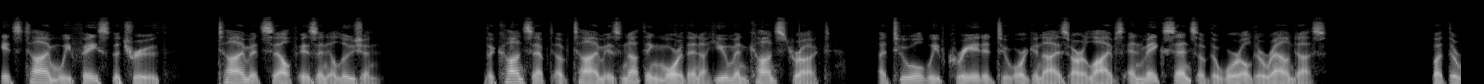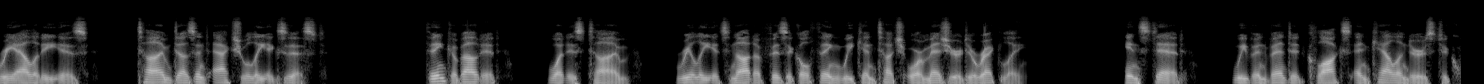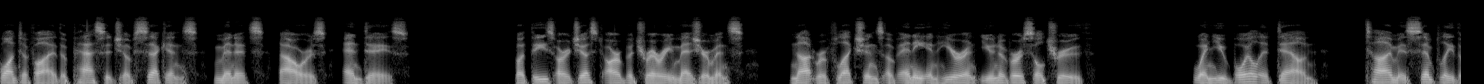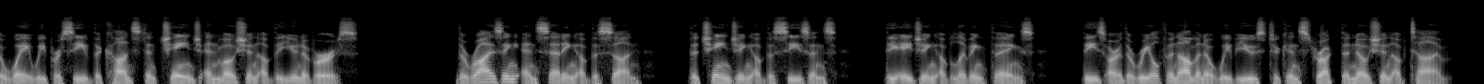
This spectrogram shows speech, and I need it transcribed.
It's time we face the truth, time itself is an illusion. The concept of time is nothing more than a human construct, a tool we've created to organize our lives and make sense of the world around us. But the reality is, time doesn't actually exist. Think about it, what is time, really it's not a physical thing we can touch or measure directly. Instead, we've invented clocks and calendars to quantify the passage of seconds, minutes, hours, and days. But these are just arbitrary measurements, not reflections of any inherent universal truth. When you boil it down, time is simply the way we perceive the constant change and motion of the universe. The rising and setting of the sun, the changing of the seasons, the aging of living things, these are the real phenomena we've used to construct the notion of time.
